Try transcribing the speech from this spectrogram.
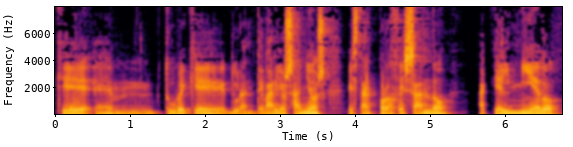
que em, tuve que durante varios años estar procesando aquel miedo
